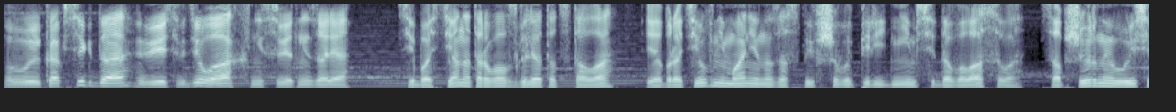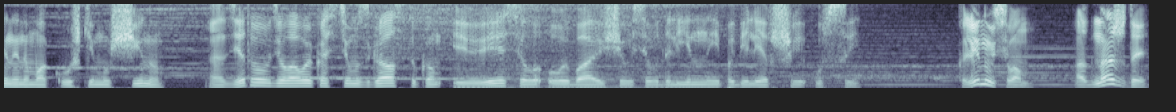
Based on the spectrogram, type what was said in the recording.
Вы, как всегда, весь в делах, ни свет ни заря. Себастьян оторвал взгляд от стола и обратил внимание на застывшего перед ним седовласого с обширной лысиной на макушке мужчину, одетого в деловой костюм с галстуком и весело улыбающегося в длинные побелевшие усы. «Клянусь вам, однажды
